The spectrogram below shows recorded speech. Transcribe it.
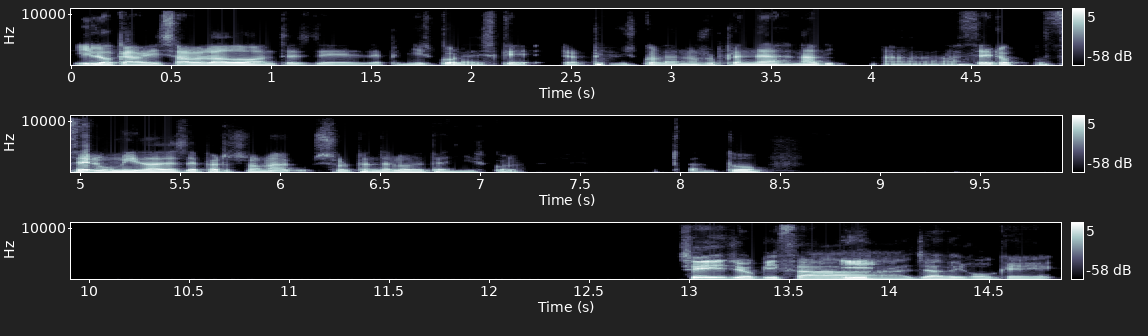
Y lo que habéis hablado antes de, de Peñíscola es que Peñíscola no sorprende a nadie. A cero, cero unidades de persona sorprende lo de Peñíscola. Por tanto, Sí, yo quizá ya digo que,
